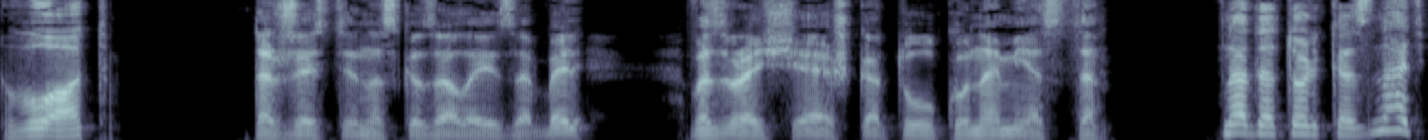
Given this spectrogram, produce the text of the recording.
«Вот», — торжественно сказала Изабель, возвращая шкатулку на место. «Надо только знать,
